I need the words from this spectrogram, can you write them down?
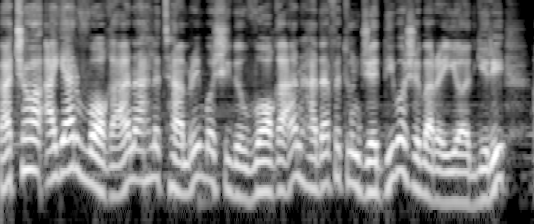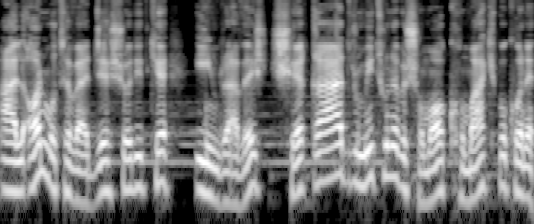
بچه ها اگر واقعا اهل تمرین باشید و واقعا هدفتون جدی باشه برای یادگیری الان متوجه شدید که این روش چقدر می‌تونه به شما کمک بکنه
